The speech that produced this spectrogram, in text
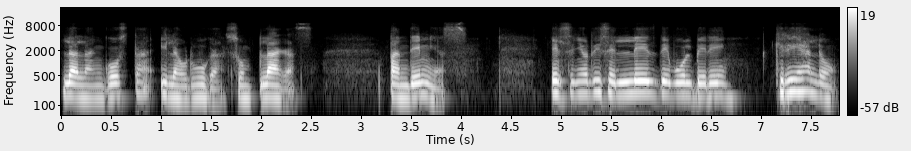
la langosta y la oruga. Son plagas, pandemias, el Señor dice, les devolveré. Créalo.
